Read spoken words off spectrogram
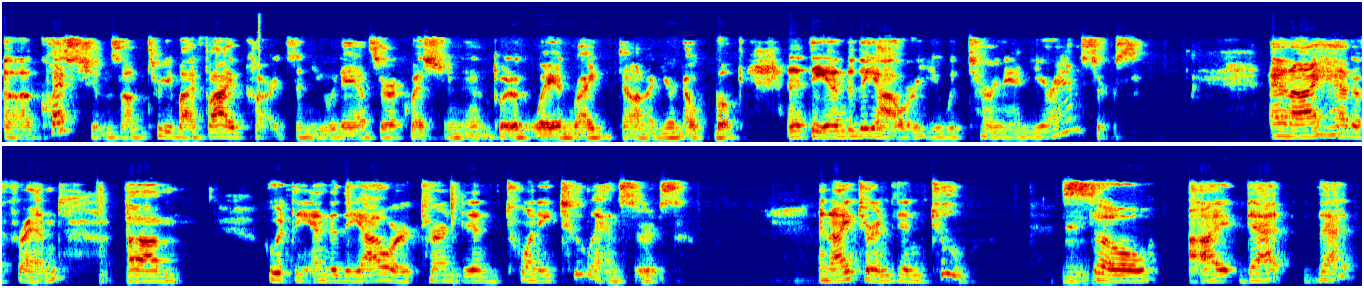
uh, questions on three by five cards, and you would answer a question and put it away and write it down on your notebook. And at the end of the hour, you would turn in your answers. And I had a friend um, who, at the end of the hour, turned in 22 answers, and I turned in 2 mm-hmm. So I that that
